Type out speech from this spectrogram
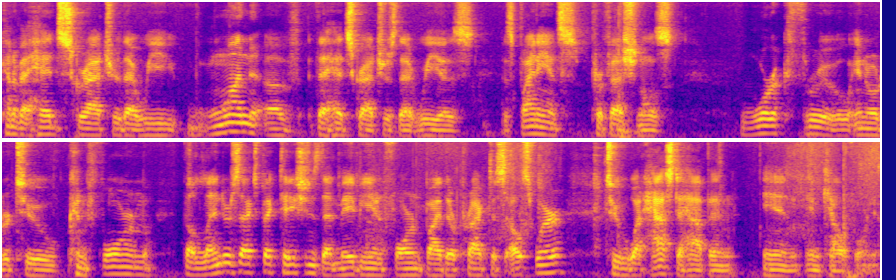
kind of a head scratcher that we one of the head scratchers that we as as finance professionals work through in order to conform the lender's expectations that may be informed by their practice elsewhere to what has to happen in in California.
